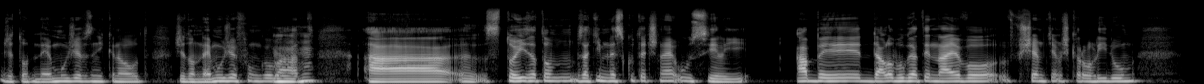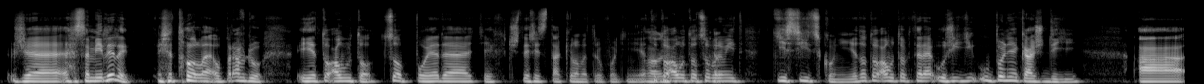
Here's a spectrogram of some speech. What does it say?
že to nemůže vzniknout, že to nemůže fungovat mm-hmm. a stojí za, tom, za tím neskutečné úsilí, aby dalo Bugatti najevo všem těm škarohlídům, že se mýlili, že tohle opravdu je to auto, co pojede těch 400 km hodině. Je to to auto, co bude mít tisíc koní. Je to to auto, které uřídí úplně každý. A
